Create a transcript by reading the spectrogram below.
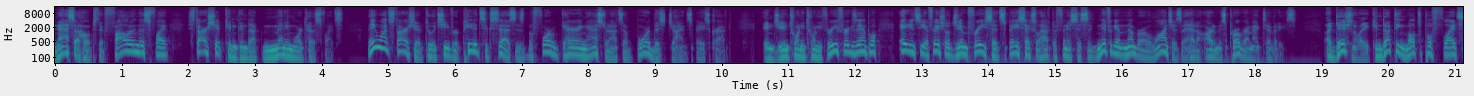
NASA hopes that following this flight, Starship can conduct many more test flights. They want Starship to achieve repeated successes before carrying astronauts aboard this giant spacecraft. In June 2023, for example, agency official Jim Free said SpaceX will have to finish a significant number of launches ahead of Artemis program activities. Additionally, conducting multiple flights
